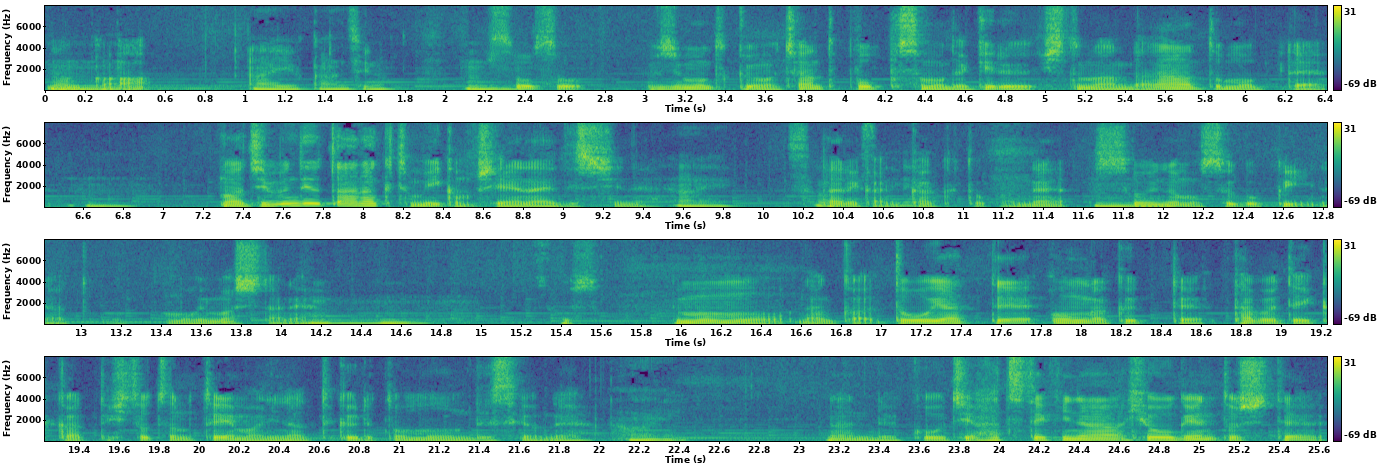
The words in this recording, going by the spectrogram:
なんか、うん。あああいう感じの、うん、そうそう。藤本君はちゃんとポップスもできる人なんだなと思って。うん。まあ自分で歌わなくてもいいかもしれないですしね。はい。そう誰かに書くとかね。うん。そういうのもすごくいいなと思いましたね、うんうん。そうそう。でももうなんかどうやって音楽って食べていくかって一つのテーマになってくると思うんですよね。はい。なんでこう自発的な表現として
